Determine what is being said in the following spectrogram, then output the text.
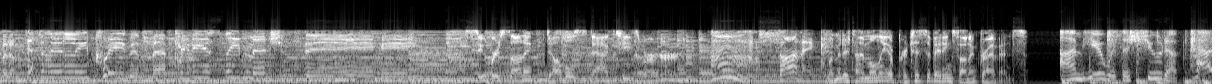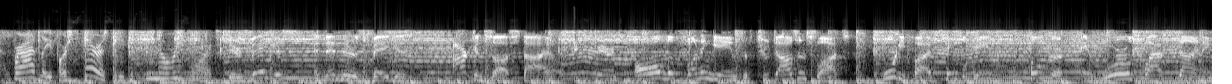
but I'm definitely craving that previously mentioned thing. Supersonic Double Stack Cheeseburger. Mmm, Sonic. Limited time only at participating Sonic drive-ins. I'm here with the shooter, Pat Bradley, for Saracen Casino Resort. There's Vegas, and then there's Vegas Arkansas style. Experience all the fun and games of 2,000 slots, 45 table games, poker, and world class dining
